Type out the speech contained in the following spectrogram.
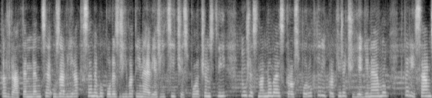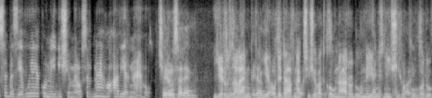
každá tendence uzavírat se nebo podezřívat jiné věřící či společenství může snadno vést k rozporu, který protiřečí jedinému, který sám sebe zjevuje jako nejvýše milosrdného a věrného. Jeruzalém, který je odedávna křižovatkou národů nejrůznějšího původu,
